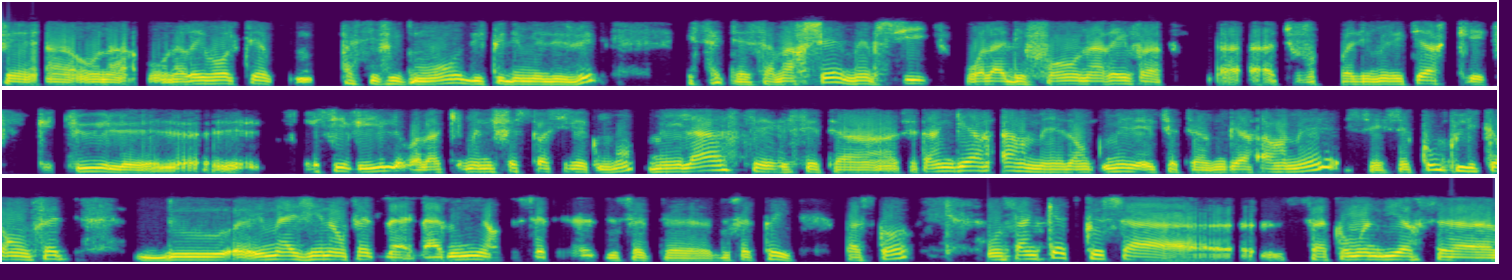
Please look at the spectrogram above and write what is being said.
fait on a on a révolté pacifiquement depuis 2018 et ça ça marchait même si voilà des fois on arrive à, à, toujours pas des militaires qui qui tuent le, civils, voilà, qui manifestent pacifiquement. Mais là, c'est c'est un c'est une guerre armée. Donc, mais c'est une guerre armée. C'est c'est compliqué en fait d'imaginer en fait l'avenir de cette de cette de cette pays parce que on s'inquiète que ça ça comment dire ça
